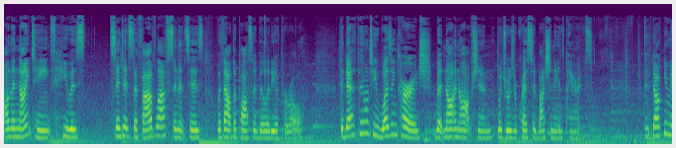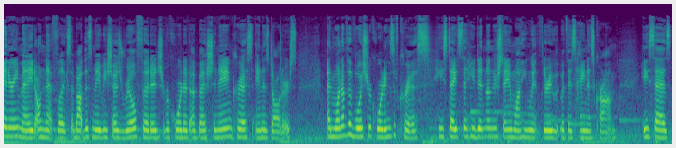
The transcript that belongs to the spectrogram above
On the 19th, he was sentenced to five life sentences without the possibility of parole. The death penalty was encouraged, but not an option, which was requested by Shanann's parents. The documentary made on Netflix about this movie shows real footage recorded of both Shanann, Chris, and his daughters. And one of the voice recordings of Chris, he states that he didn't understand why he went through with this heinous crime. He says,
